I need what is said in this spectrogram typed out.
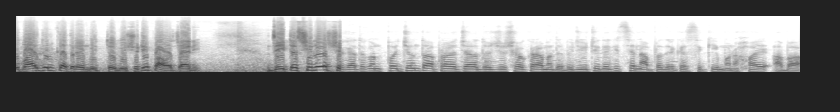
ওবায়দুল কাদেরের মৃত্যুর বিষয়টি পাওয়া যায়নি। যেটা ছিল এতক্ষণ পর্যন্ত আপনারা যারা ধৈর্য সহকারে আমাদের ভিডিওটি দেখেছেন, আপনাদের কাছে কি মনে হয় আবার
